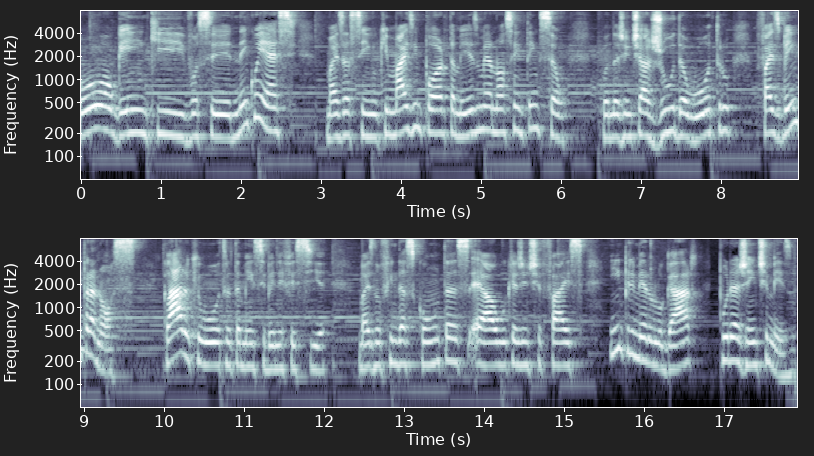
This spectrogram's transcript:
ou alguém que você nem conhece. Mas assim, o que mais importa mesmo é a nossa intenção quando a gente ajuda o outro, faz bem para nós. Claro que o outro também se beneficia, mas no fim das contas é algo que a gente faz em primeiro lugar por a gente mesmo.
